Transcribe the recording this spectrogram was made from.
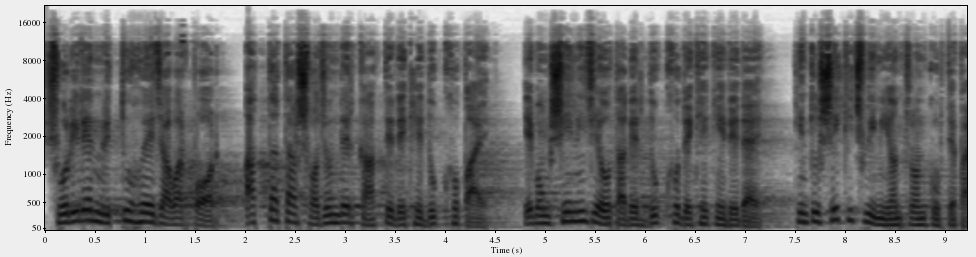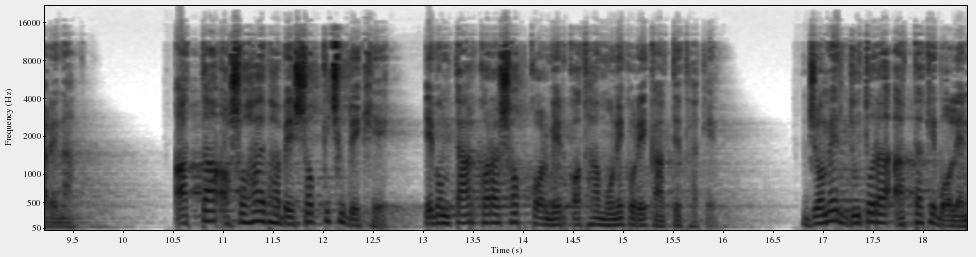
শরীরের মৃত্যু হয়ে যাওয়ার পর আত্মা তার স্বজনদের কাঁদতে দেখে দুঃখ পায় এবং সে নিজেও তাদের দুঃখ দেখে কেঁদে দেয়, কিন্তু সে কিছুই নিয়ন্ত্রণ করতে পারে না। আত্মা অসহায়ভাবে সবকিছু দেখে এবং তার করা সব কর্মের কথা মনে করে কাঁদতে থাকে। যমের দূতরা আত্মাকে বলেন,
